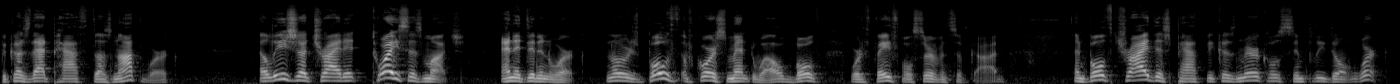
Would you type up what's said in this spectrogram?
because that path does not work. Elisha tried it twice as much and it didn't work. In other words, both, of course, meant well. Both were faithful servants of God. And both tried this path because miracles simply don't work.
